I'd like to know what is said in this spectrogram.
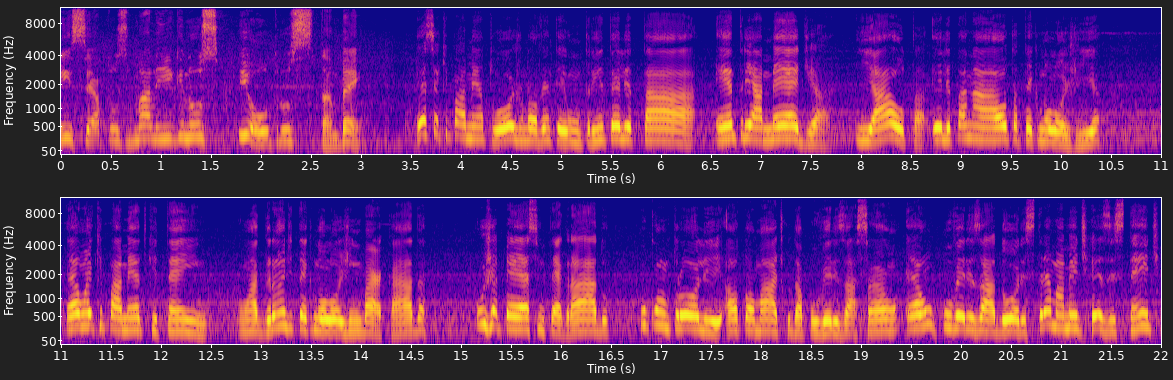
insetos malignos e outros também. Esse equipamento hoje, o 9130, ele está entre a média e alta, ele está na alta tecnologia. É um equipamento que tem uma grande tecnologia embarcada, o GPS integrado, o controle automático da pulverização é um pulverizador extremamente resistente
